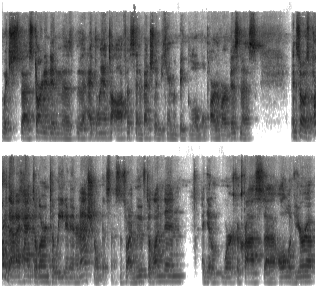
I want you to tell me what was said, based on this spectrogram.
which uh, started in the, the, Atlanta office and eventually became a big global part of our business. And so, as part of that, I had to learn to lead an international business. And so, I moved to London. I did work across uh, all of Europe.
